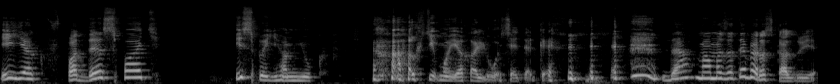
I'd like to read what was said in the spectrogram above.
і як впаде спать, і спить гамнюк. Ах ти моя хальося таке. да, мама за тебе розказує.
